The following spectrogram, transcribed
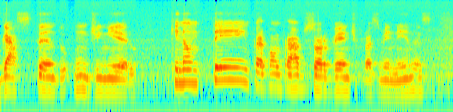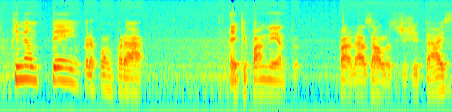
gastando um dinheiro que não tem para comprar absorvente para as meninas, que não tem para comprar equipamento para as aulas digitais,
